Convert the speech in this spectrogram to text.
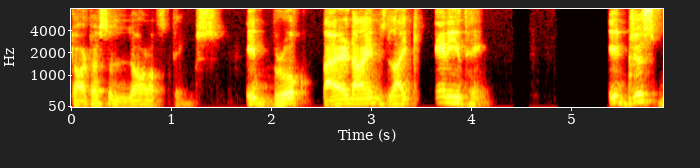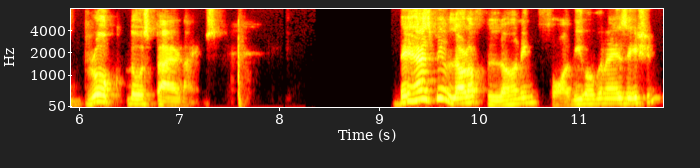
taught us a lot of things. It broke paradigms like anything. It just broke those paradigms there has been a lot of learning for the organization,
